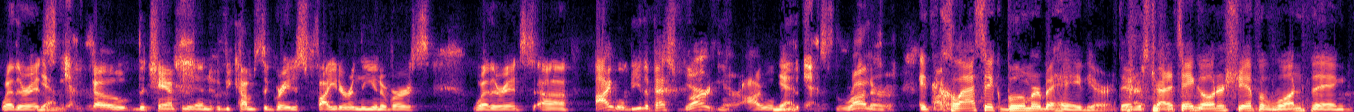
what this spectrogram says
Whether it's Yeah. Eiko, the champion who becomes the greatest fighter in the universe, whether it's uh, I will be the best gardener, I will Yeah. be the best runner. It's I- classic boomer behavior. They're just trying to take ownership of one thing.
